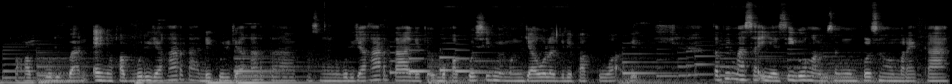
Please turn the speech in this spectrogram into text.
Nyokap gue di Ban eh nyokap gue di Jakarta adik gue di Jakarta pasangan gue di Jakarta gitu. Bokap gue sih memang jauh lagi di Papua gitu. Tapi masa iya sih gue nggak bisa ngumpul sama mereka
